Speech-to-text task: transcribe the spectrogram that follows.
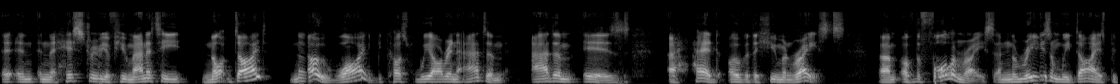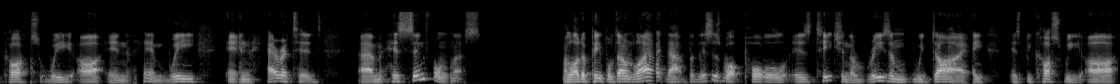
in, in the history of humanity not died? No. Why? Because we are in Adam. Adam is a head over the human race. Um, of the fallen race. And the reason we die is because we are in him. We inherited um, his sinfulness. A lot of people don't like that, but this is what Paul is teaching. The reason we die is because we are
